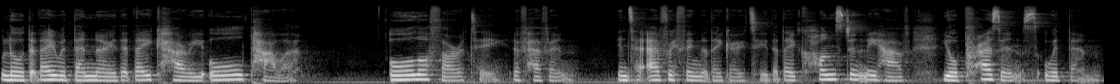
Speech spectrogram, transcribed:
Lord, that they would then know that they carry all power, all authority of heaven into everything that they go to, that they constantly have your presence with them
